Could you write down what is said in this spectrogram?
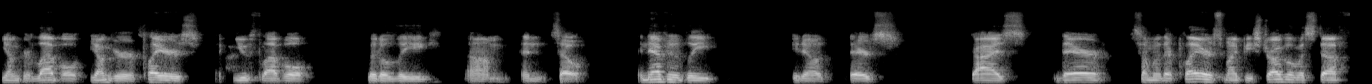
younger level, younger players, like youth level, little league, um, and so inevitably, you know, there's guys there. Some of their players might be struggling with stuff,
